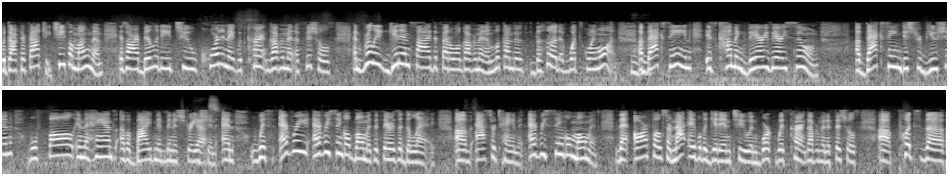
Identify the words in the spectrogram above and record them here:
with Dr. Fauci. Chief among them is our ability to coordinate with current government officials and really get inside the federal government and look under the hood of what's going on. Mm-hmm. A vaccine is coming very, very soon a vaccine distribution will fall in the hands of a Biden administration. Yes. And with every every single moment that there is a delay of ascertainment, every single moment that our folks are not able to get into and work with current government officials uh, puts the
